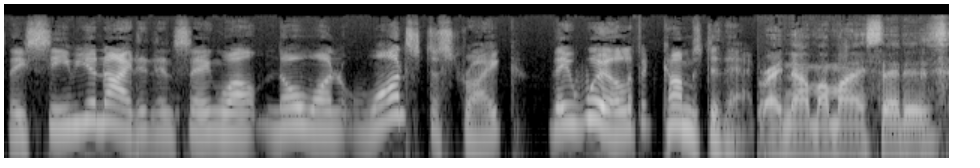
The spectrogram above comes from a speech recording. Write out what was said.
they seem united in saying while no one wants to strike, they will if it comes to that. Right now, my mindset is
